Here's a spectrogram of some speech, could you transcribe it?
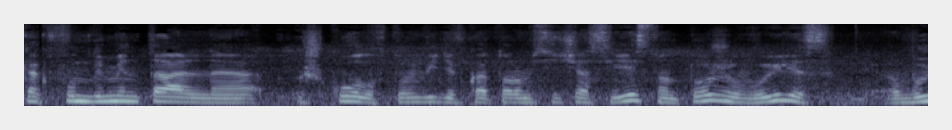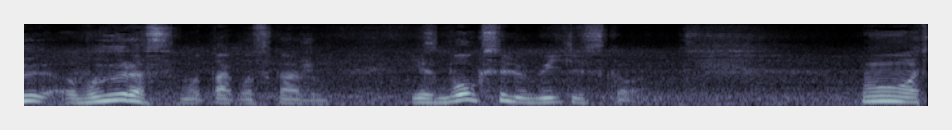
как фундаментальная школа в том виде, в котором сейчас есть, он тоже вылез, вы, вырос, вот так вот скажем, из бокса любительского. Вот.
